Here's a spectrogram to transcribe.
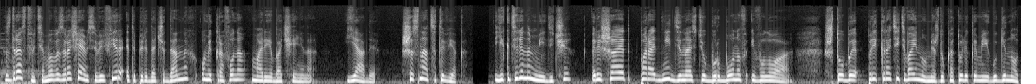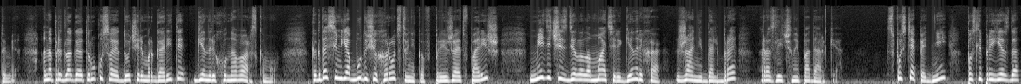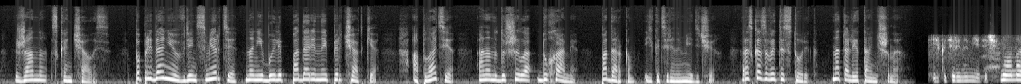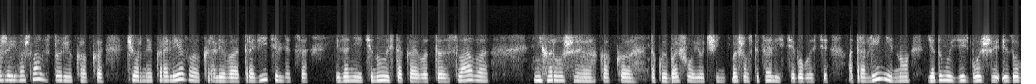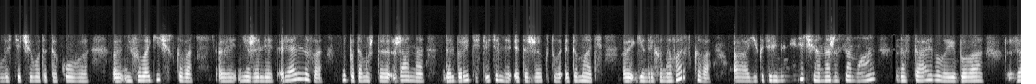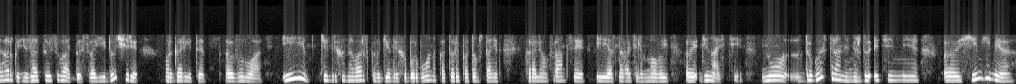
Здравствуйте, мы возвращаемся в эфир. Это передача данных. У микрофона Мария Баченина. Яды. 16 век. Екатерина Медичи решает породнить династию Бурбонов и Валуа, чтобы прекратить войну между католиками и гугенотами. Она предлагает руку своей дочери Маргариты Генриху Наварскому. Когда семья будущих родственников приезжает в Париж, Медичи сделала матери Генриха, Жанне Дальбре, различные подарки. Спустя пять дней после приезда Жанна скончалась. По преданию, в день смерти на ней были подаренные перчатки, а платье – она надушила духами, подарком Екатерины Медичи. Рассказывает историк Наталья Таньшина. Екатерина Медичи. Но она же и вошла в историю как черная королева, королева-отравительница, и за ней тянулась такая вот э, слава нехорошая, как э, такой большой, очень большом специалисте в области отравлений, но я думаю, здесь больше из области чего-то такого э, мифологического, нежели реального, ну, потому что Жанна Дальбре действительно, это же кто? Это мать э, Генриха Наварского, а Екатерина Медичи, она же сама настаивала и была за организацию свадьбы своей дочери Маргариты э, Валуа и Генриха Наварского, Генриха Бурбона, который потом станет королем Франции и основателем новой э, династии. Но, с другой стороны, между этими э, семьями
